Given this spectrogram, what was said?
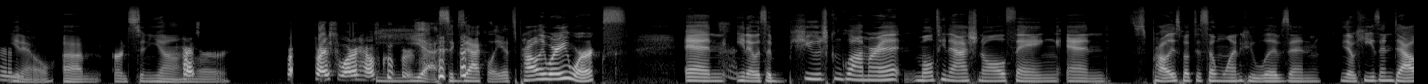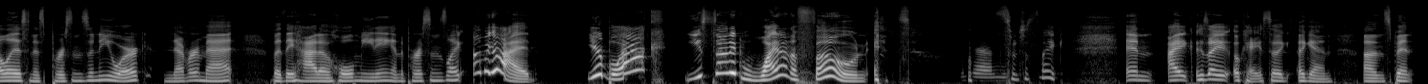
mm-hmm. you know um ernst and young Price, or price waterhouse coopers. Yes exactly. It's probably where he works. And you know it's a huge conglomerate multinational thing and probably spoke to someone who lives in you know he's in dallas and this person's in new york never met but they had a whole meeting and the person's like oh my god you're black you sounded white on the phone yeah. so just like and i because i okay so again um spent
